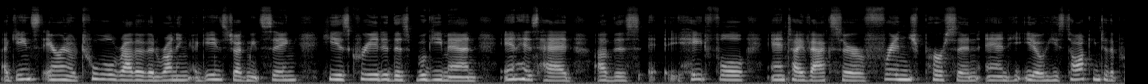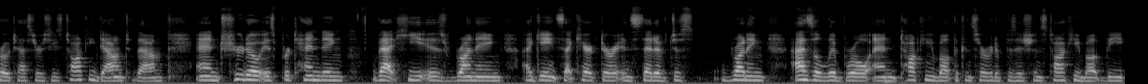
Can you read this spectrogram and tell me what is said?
against Erin O'Toole, rather than running against Jagmeet Singh, he has created this boogeyman in his head of this hateful anti-vaxxer fringe person. And he, you know, he's talking to the protesters, he's talking down to them, and Trudeau is pretending that he is running against that character instead of just running as a liberal and talking about the conservative positions, talking about the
